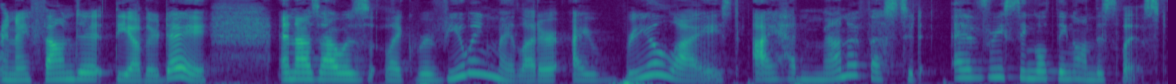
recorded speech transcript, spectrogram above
And I found it the other day. And as I was like reviewing my letter, I realized I had manifested every single thing on this list.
